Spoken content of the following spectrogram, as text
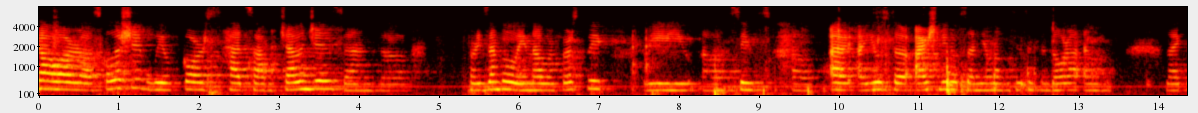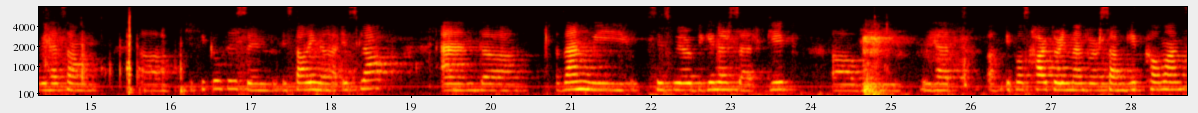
our uh, scholarship, we of course had some challenges, and uh, for example, in our first week, we uh, since uh, I, I used uh, Arch Linux and was using Fedora, and like we had some uh, difficulties in installing uh, Isclab, and then we, since we are beginners at Git, uh, we we had uh, it was hard to remember some Git commands,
